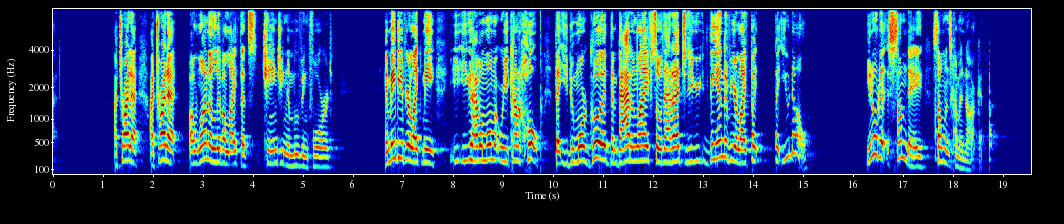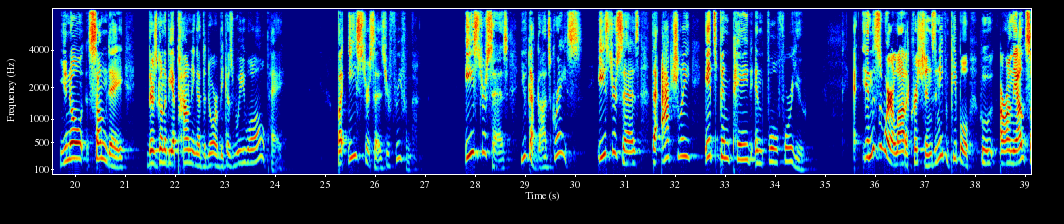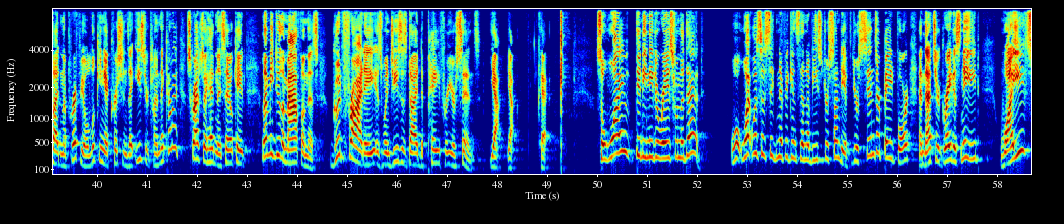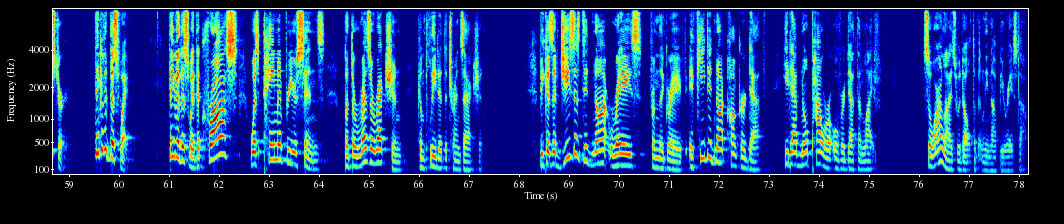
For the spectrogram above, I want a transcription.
I try to, I try to, I want to live a life that's changing and moving forward. And maybe if you're like me, you have a moment where you kind of hope that you do more good than bad in life so that at the end of your life, but, but you know. You know that someday someone's coming knocking. You know someday there's going to be a pounding at the door because we will all pay. But Easter says you're free from that. Easter says you've got God's grace. Easter says that actually it's been paid in full for you. And this is where a lot of Christians, and even people who are on the outside in the peripheral looking at Christians at Easter time, they kind of scratch their head and they say, okay, let me do the math on this. Good Friday is when Jesus died to pay for your sins. Yeah, yeah, okay. So why did he need to raise from the dead? What was the significance then of Easter Sunday? If your sins are paid for and that's your greatest need, why Easter? Think of it this way. Think of it this way the cross was payment for your sins but the resurrection completed the transaction. Because if Jesus did not raise from the grave, if he did not conquer death, he'd have no power over death and life. So our lives would ultimately not be raised up.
